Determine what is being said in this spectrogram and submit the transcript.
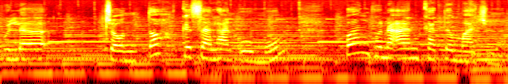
pula contoh kesalahan umum penggunaan kata majmuk.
